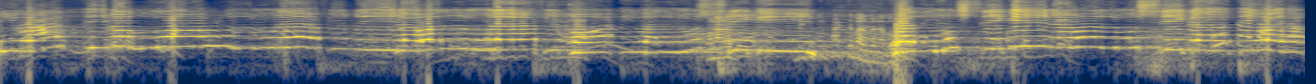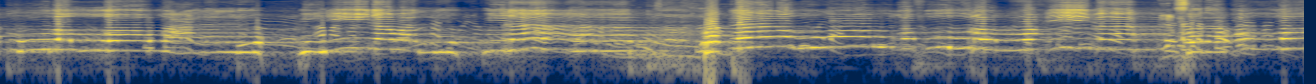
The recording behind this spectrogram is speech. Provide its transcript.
ليعذب الله المنافقين والمنافقات والمشركين والمشركين والمشركات ويتوب الله على المؤمنين والمؤمنات. وكان الله غفورا رحيما. صدق الله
